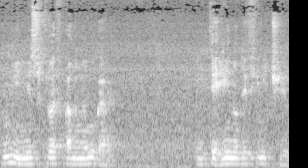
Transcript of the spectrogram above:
para o ministro que vai ficar no meu lugar, interino ou definitivo.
